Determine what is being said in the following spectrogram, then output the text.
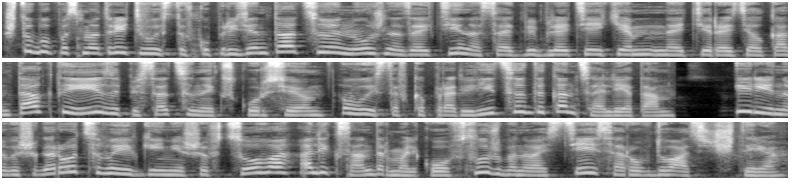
Чтобы посмотреть выставку-презентацию, нужно зайти на сайт библиотеки, найти раздел «Контакты» и записаться на экскурсию. Выставка продлится до конца лета. Ирина Вышегородцева, Евгения Шевцова, Александр Мальков. Служба новостей Саров 24.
